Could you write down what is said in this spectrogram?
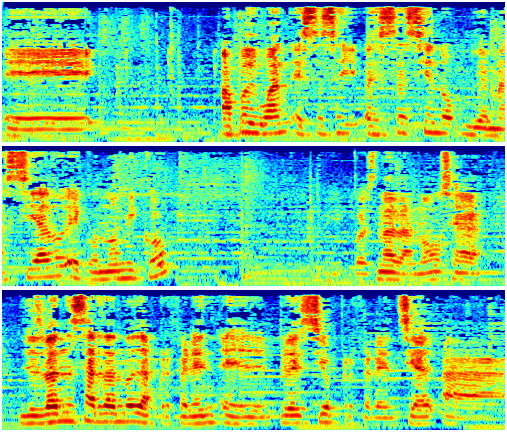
eh, Apple One está, está siendo demasiado económico. pues nada, ¿no? O sea, les van a estar dando la preferen el precio preferencial a,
